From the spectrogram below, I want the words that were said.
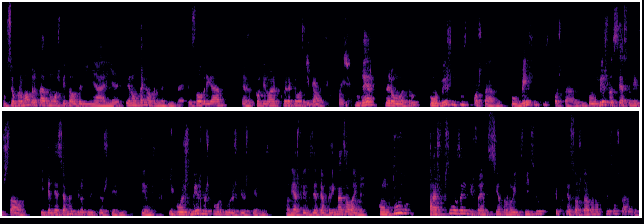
Porque se eu for maltratado num hospital da minha área, eu não tenho alternativa. Eu sou obrigado a continuar a recorrer àquele hospital. Se puder recorrer a outro, com o mesmo custo para o Estado, com o mesmo custo para o Estado e com o mesmo acesso universal e tendencialmente gratuito que hoje temos, temos e com as mesmas coberturas que hoje temos, aliás, podemos ir até um bocadinho mais além, mas com tudo para as pessoas é indiferente se entram no edifício que pertence ao Estado ou não pertence ao Estado.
